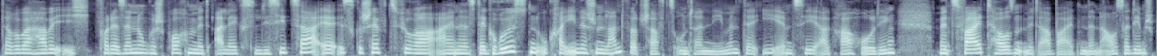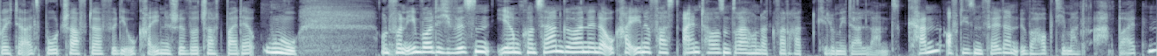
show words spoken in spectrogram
Darüber habe ich vor der Sendung gesprochen mit Alex Lisica. Er ist Geschäftsführer eines der größten ukrainischen Landwirtschaftsunternehmen, der IMC EMC Agrarholding mit 2000 Mitarbeitenden. Außerdem spricht er als Botschafter für die ukrainische Wirtschaft bei der UNO. Und von ihm wollte ich wissen, Ihrem Konzern gehören in der Ukraine fast 1300 Quadratkilometer Land. Kann auf diesen Feldern überhaupt jemand arbeiten?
